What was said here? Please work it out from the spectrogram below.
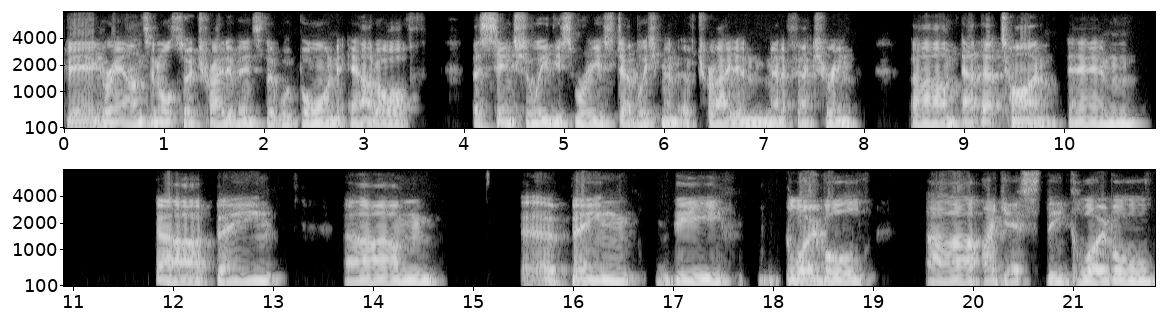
fairgrounds and also trade events that were born out of essentially this re-establishment of trade and manufacturing um, at that time, and uh, being um, uh, being the global, uh, I guess, the global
